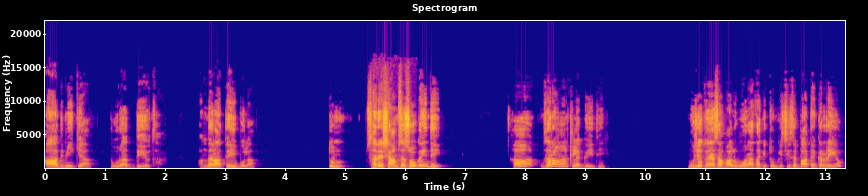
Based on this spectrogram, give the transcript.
आदमी क्या? पूरा देव था। अंदर आते ही बोला, तुम सरे शाम से सो गई थी? हाँ जरा आँख लग गई थी। मुझे तो ऐसा मालूम हो रहा था कि तुम किसी से बातें कर रही हो।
